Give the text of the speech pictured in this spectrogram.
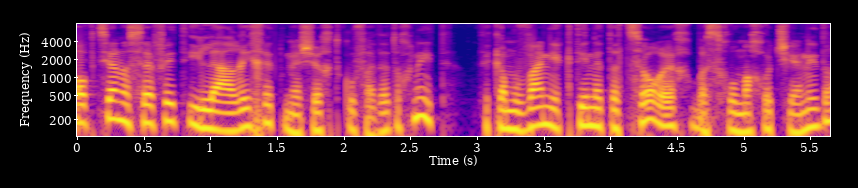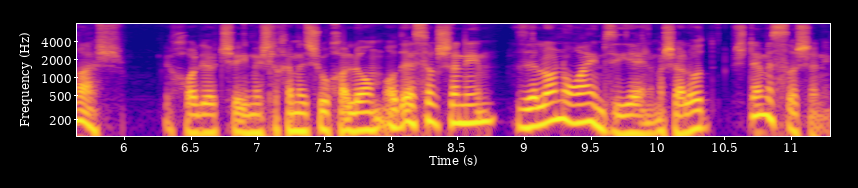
אופציה נוספת היא להאריך את משך תקופת התוכנית. זה כמובן יקטין את הצורך בסכום החודשי הנדרש. יכול להיות שאם יש לכם איזשהו חלום עוד 10 שנים, זה לא נורא אם זה יהיה למשל עוד 12 שנים.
